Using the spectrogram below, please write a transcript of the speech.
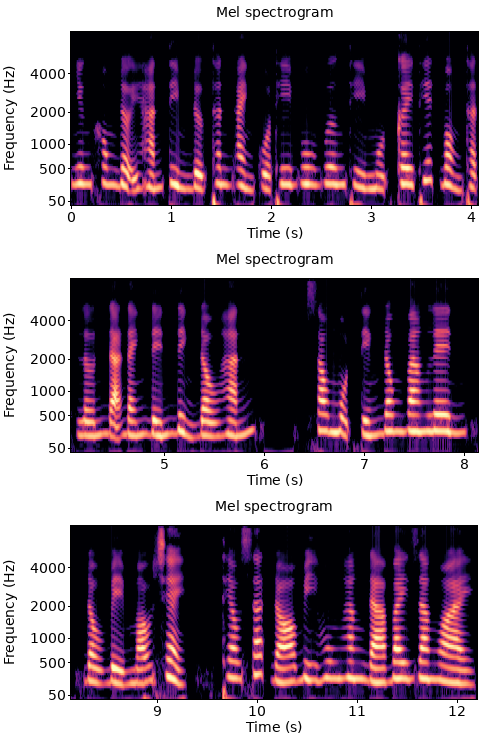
Nhưng không đợi hắn tìm được thân ảnh của thi vu vương thì một cây thiết bổng thật lớn đã đánh đến đỉnh đầu hắn. Sau một tiếng đông vang lên, đầu bể máu chảy, theo sát đó bị hung hăng đá bay ra ngoài.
